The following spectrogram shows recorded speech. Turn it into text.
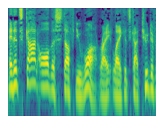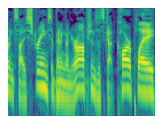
And it's got all the stuff you want, right? Like it's got two different size screens depending on your options. It's got CarPlay.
